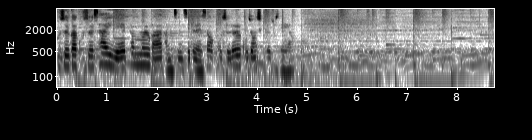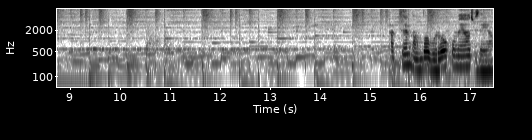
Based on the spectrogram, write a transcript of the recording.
구슬과 구슬 사이에 편물과 감침질을 해서 구슬을 고정시켜 주세요. 같은 방법으로 꼬매어 주세요.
